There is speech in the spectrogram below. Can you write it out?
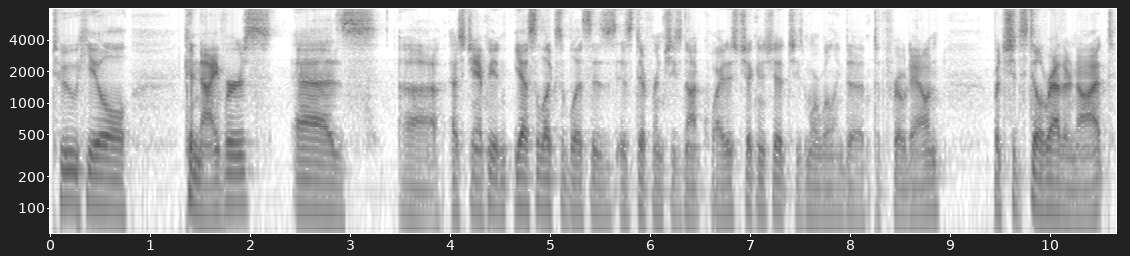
two heel connivers as uh, as champion. Yes, Alexa Bliss is is different. She's not quite as chicken shit. She's more willing to to throw down, but she'd still rather not.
